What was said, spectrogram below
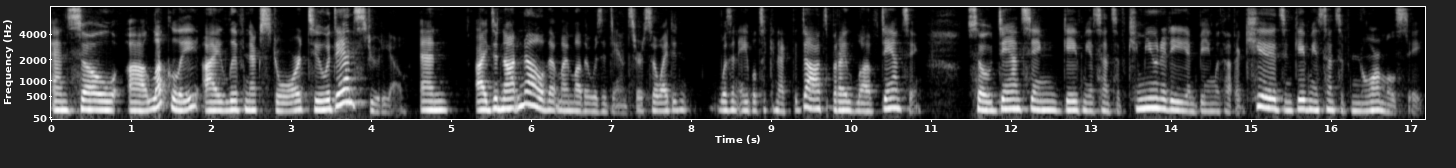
And so, uh, luckily, I lived next door to a dance studio, and I did not know that my mother was a dancer, so I didn't wasn't able to connect the dots. But I loved dancing. So dancing gave me a sense of community and being with other kids and gave me a sense of normalcy.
